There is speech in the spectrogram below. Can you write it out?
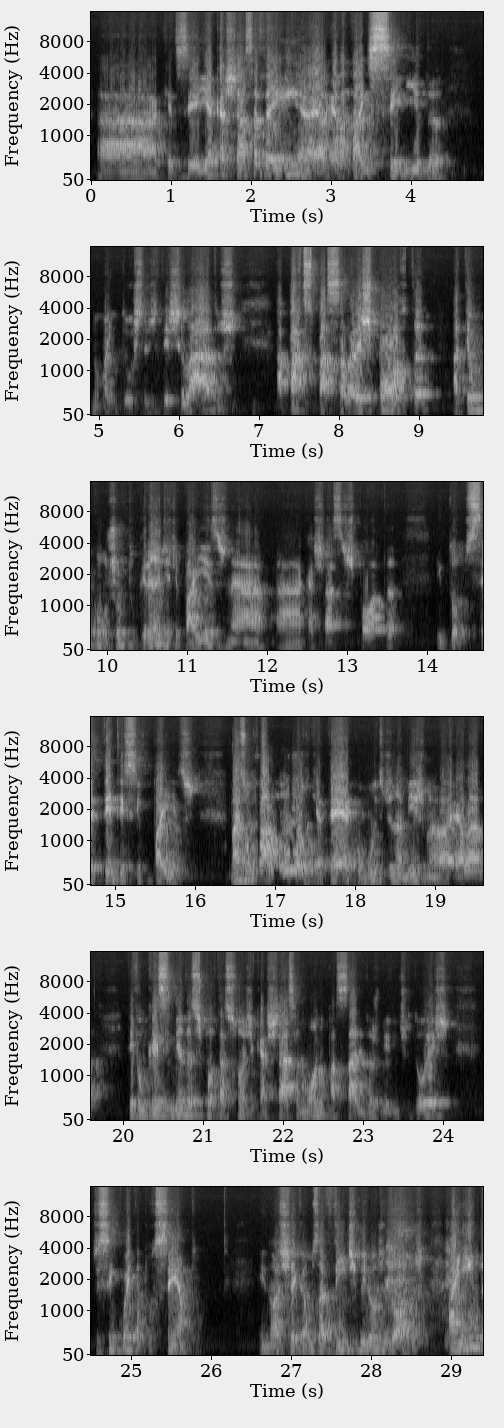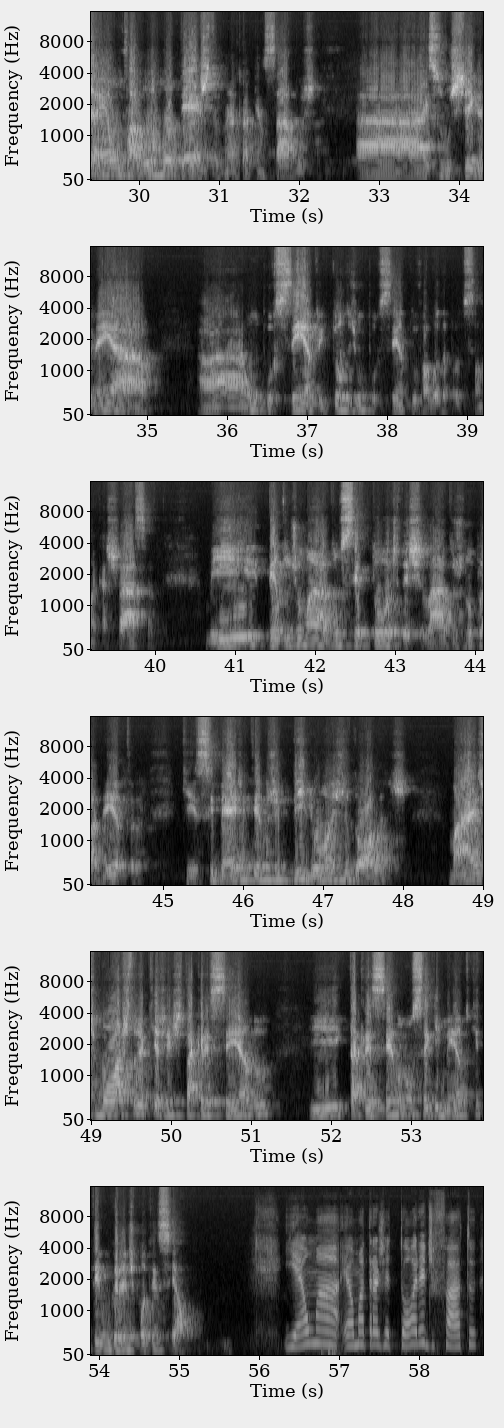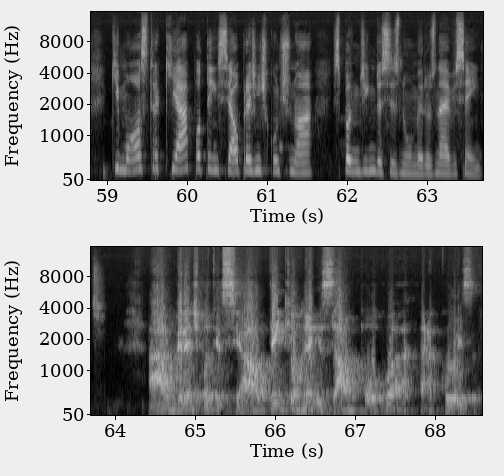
Ah, quer dizer, e a cachaça vem, ela está inserida numa indústria de destilados, a participação ela exporta até um conjunto grande de países, né? a, a cachaça exporta em torno de 75 países. Mas um valor que até com muito dinamismo, ela, ela teve um crescimento das exportações de cachaça no ano passado, em 2022, de 50%. E nós chegamos a 20 milhões de dólares. Ainda é um valor modesto, né, para pensarmos, ah, isso não chega nem a, a 1%, em torno de 1% do valor da produção da cachaça, e dentro de, uma, de um setor de destilados no planeta que se mede em termos de bilhões de dólares. Mas mostra que a gente está crescendo e está crescendo num segmento que tem um grande potencial. E é uma, é uma trajetória, de fato, que mostra que há potencial para a gente continuar expandindo esses números, né, Vicente? Há um grande potencial, tem que organizar um pouco a, a coisa.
